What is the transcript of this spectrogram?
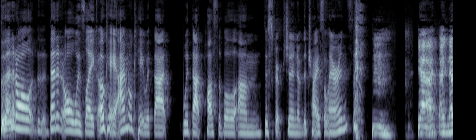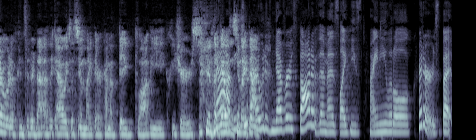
then it all, then it all was like, okay, I'm okay with that, with that possible um, description of the Trisolarans. hmm. Yeah, I, I, never would have considered that. I think I always assumed like they're kind of big blobby creatures. like yeah, I, me too. Like I would have never thought of them as like these tiny little critters, but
